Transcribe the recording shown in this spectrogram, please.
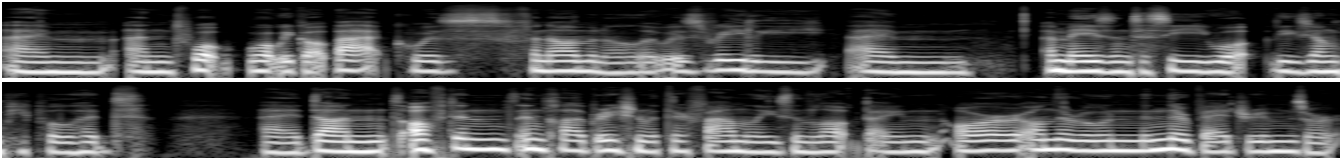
Um, and what, what we got back was phenomenal. It was really um, amazing to see what these young people had uh, done, often in collaboration with their families in lockdown or on their own in their bedrooms or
